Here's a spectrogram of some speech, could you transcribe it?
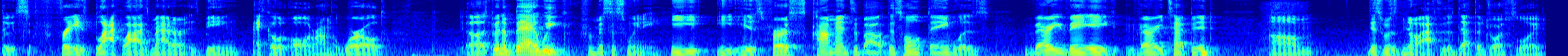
the phrase Black Lives Matter is being echoed all around the world. Uh, it's been a bad week for Mr. Swinney. He, he his first comments about this whole thing was very vague, very tepid. Um, this was you know after the death of George Floyd,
